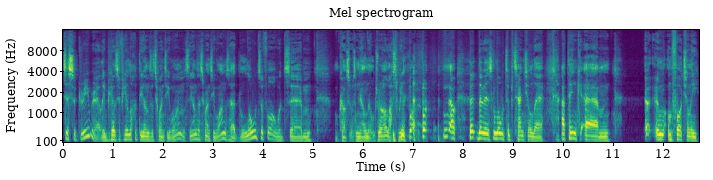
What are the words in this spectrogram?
disagree really because if you look at the under 21s, the under 21s had loads of forwards. Um, of course, it was nil nil draw last week, but, but no, there is loads of potential there. I think, um, uh, unfortunately,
